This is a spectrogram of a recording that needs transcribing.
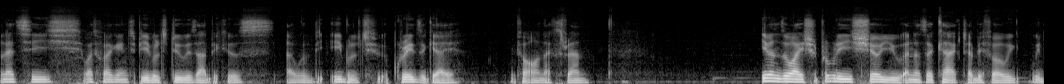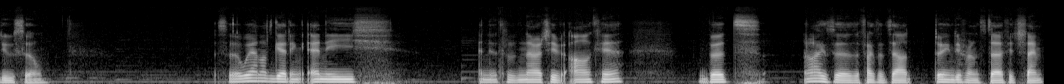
Let's see what we're going to be able to do with that because I will be able to upgrade the guy before our next run. Even though I should probably show you another character before we, we do so. So we are not getting any any little narrative arc here, but I like the the fact that they are doing different stuff each time.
